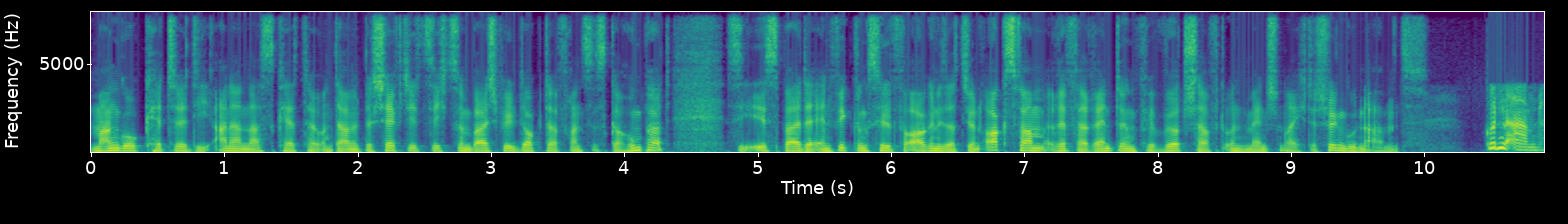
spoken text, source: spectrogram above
Mangokette, die Ananaskette. Und damit beschäftigt sich zum Beispiel Dr. Franziska Humpert. Sie ist bei der Entwicklungshilfeorganisation Oxfam Referentin für Wirtschaft und Menschenrechte. Schönen guten Abend. Guten Abend.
